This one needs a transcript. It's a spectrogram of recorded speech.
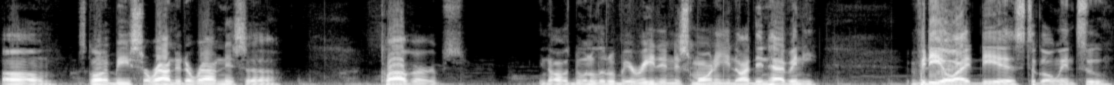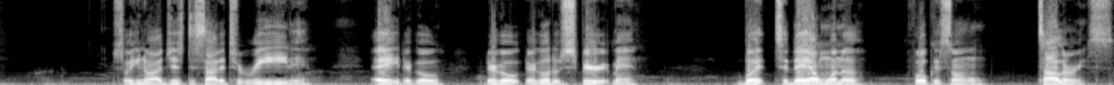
Um, it's going to be surrounded around this uh, Proverbs. You know, I was doing a little bit reading this morning. You know, I didn't have any video ideas to go into. So, you know, I just decided to read and hey, there go there go there go the spirit, man. But today I want to focus on tolerance.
